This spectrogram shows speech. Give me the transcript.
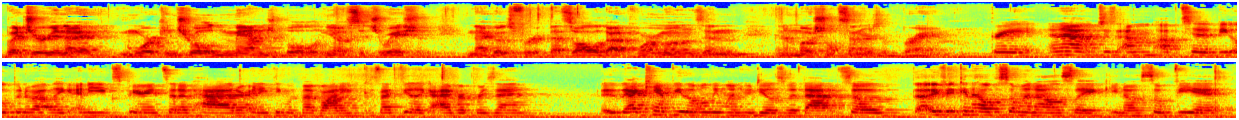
but you're in a more controlled, manageable, you know, situation. And that goes for that's all about hormones and, and emotional centers of the brain. Great. And I just I'm up to be open about like any experience that I've had or anything with my body because I feel like I represent I can't be the only one who deals with that. So uh, if it can help someone else like, you know, so be it.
